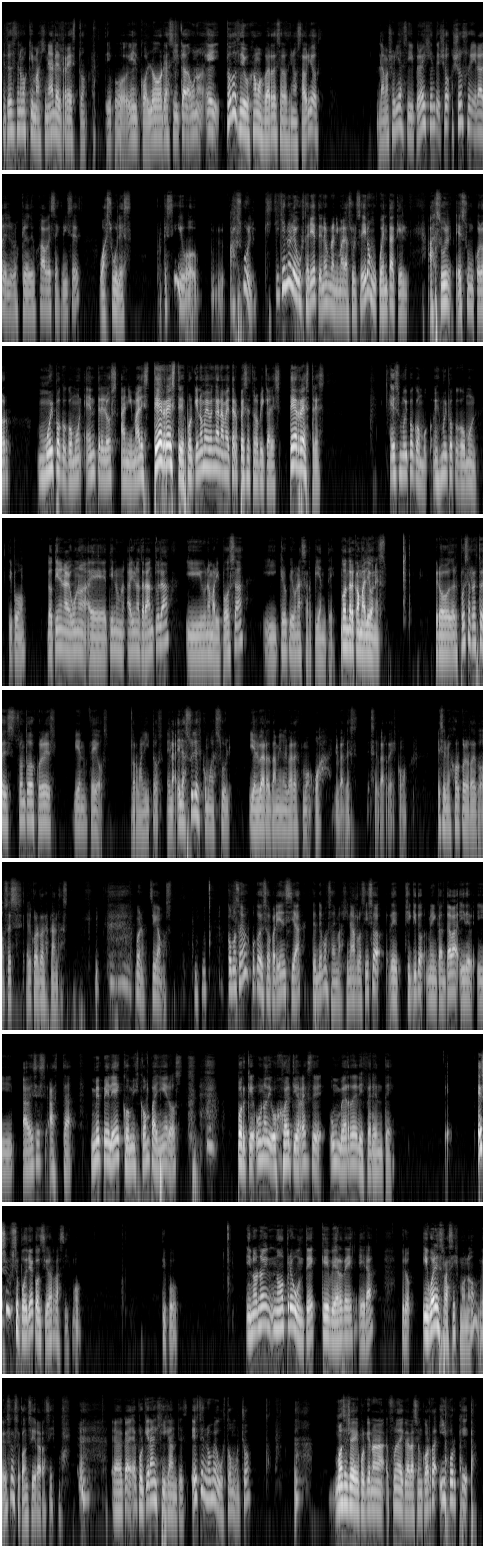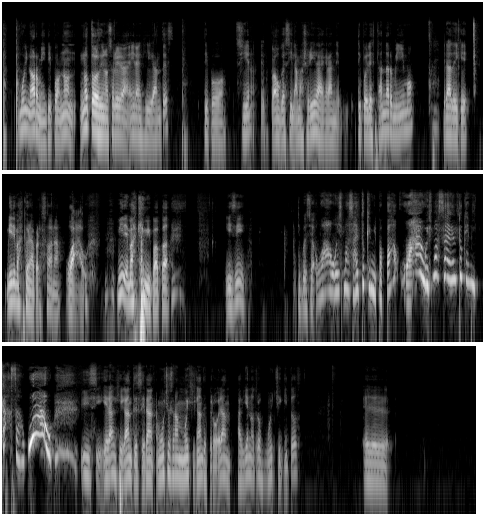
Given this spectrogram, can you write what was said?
Entonces tenemos que imaginar el resto. Tipo, el color, así, cada uno. ¿todos dibujamos verdes a los dinosaurios? La mayoría sí, pero hay gente, yo, yo soy era de los que lo dibujaba a veces grises o azules. Porque sí, vos, azul. ¿Qué, ¿Quién no le gustaría tener un animal azul? ¿Se dieron cuenta que el azul es un color muy poco común entre los animales terrestres? Porque no me vengan a meter peces tropicales. Terrestres. Es muy poco, es muy poco común. Tipo, lo tienen algunos, eh, hay una tarántula y una mariposa y creo que una serpiente. Contra camaleones. Pero después el resto son todos colores bien feos, normalitos. El, azul es como azul. Y el verde también, el verde es como, ¡wow! El verde es, el verde, es como, es el mejor color de todos, es el color de las plantas. bueno, sigamos. Como sabemos poco de su apariencia, tendemos a imaginarlos. Y eso de chiquito me encantaba y, de, y a veces hasta me peleé con mis compañeros porque uno dibujó el T-Rex de un verde diferente. ¿Eso se podría considerar racismo? Tipo. Y no, no, no pregunté qué verde era, pero igual es racismo, ¿no? Eso se considera racismo. porque eran gigantes. Este no me gustó mucho. Más allá de porque fue una declaración corta y porque muy normie, tipo, no, no todos los dinosaurios eran, gigantes. Tipo, sí, aunque sí, la mayoría era grande. Tipo, el estándar mínimo era de que mide más que una persona. ¡Wow! Mide más que mi papá. Y sí. Tipo decía, wow, es más alto que mi papá, wow, es más alto que mi casa, wow. Y sí, eran gigantes, eran, muchos eran muy gigantes, pero eran, habían otros muy chiquitos. El,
